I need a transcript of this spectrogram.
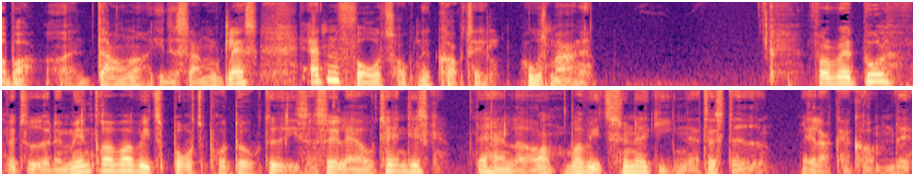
upper og en downer i det samme glas, er den foretrukne cocktail hos mange. For Red Bull betyder det mindre, hvorvidt sportsproduktet i sig selv er autentisk. Det handler om, hvorvidt synergien er til stede, eller kan komme det.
